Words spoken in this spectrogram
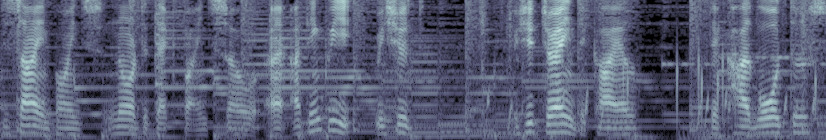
design points nor the tech points so uh, I think we we should we should train the Kyle the Kyle Walters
